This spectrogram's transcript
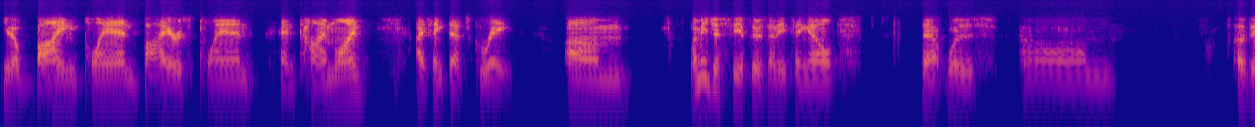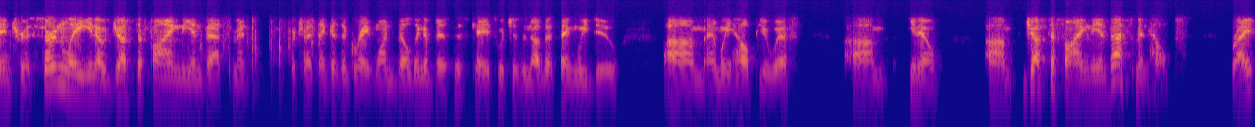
you know, buying plan, buyer's plan, and timeline. I think that's great. Um, let me just see if there's anything else that was um, of interest. Certainly, you know, justifying the investment, which I think is a great one. Building a business case, which is another thing we do, um, and we help you with. Um, you know, um, justifying the investment helps, right?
